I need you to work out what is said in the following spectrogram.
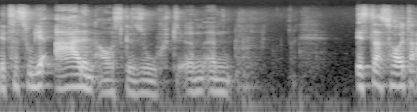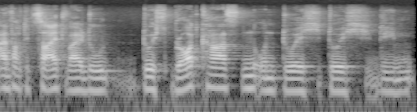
Jetzt hast du dir Aalen ausgesucht. Ähm, ähm, ist das heute einfach die Zeit, weil du durchs Broadcasten und durch, durch die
